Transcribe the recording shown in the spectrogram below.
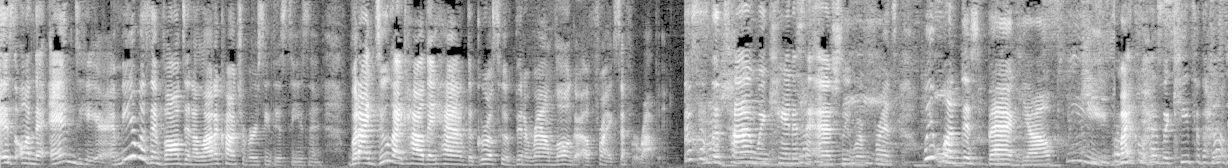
is on the end here, and Mia was involved in a lot of controversy this season. But I do like how they have the girls who have been around longer up front, except for Robyn. This is the time when Candiace and Ashley were friends. We want this back, y'all. Please. Michael has a key to the house.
